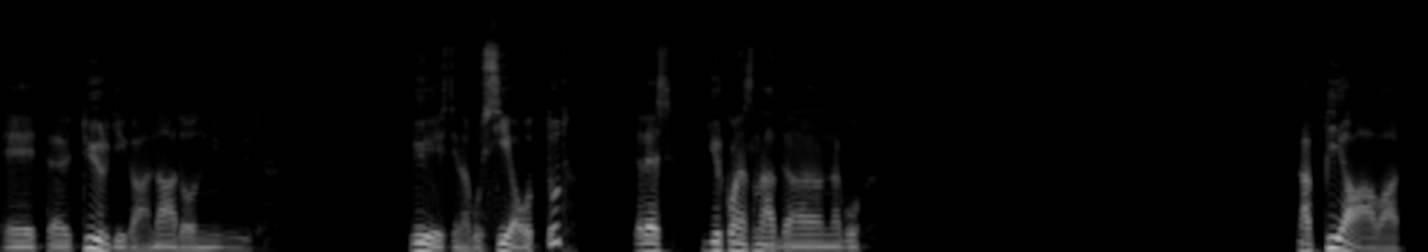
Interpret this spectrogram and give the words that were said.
et äh, Türgiga nad on nüüd tõesti nagu seotud selles piirkonnas, nad äh, nagu äh, nad peavad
